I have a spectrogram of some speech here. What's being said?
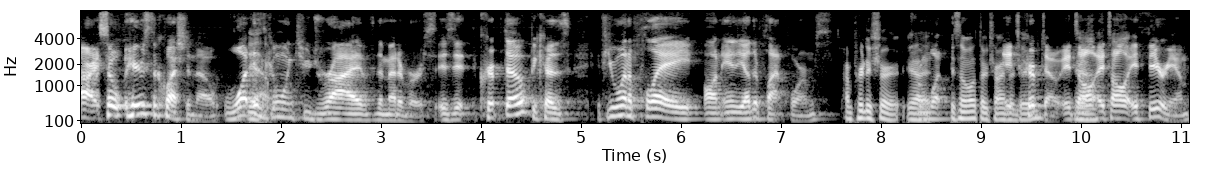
All right, so here's the question though: What is Yeah. going to drive the metaverse? Is it crypto? Because if you want to play on any of the other platforms, I'm pretty sure. Yeah, what- isn't what they're trying to do? crypto. It's Yeah. all it's all Ethereum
